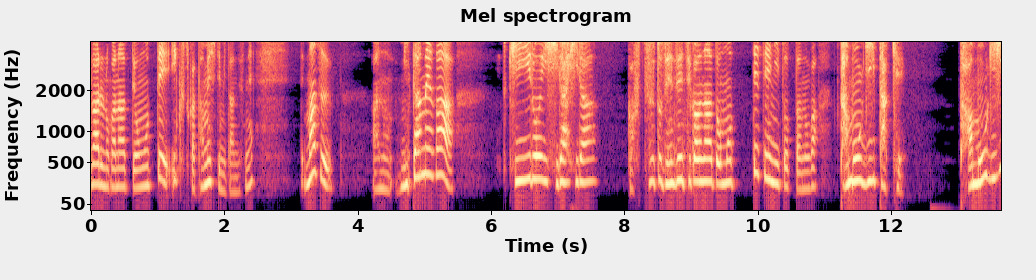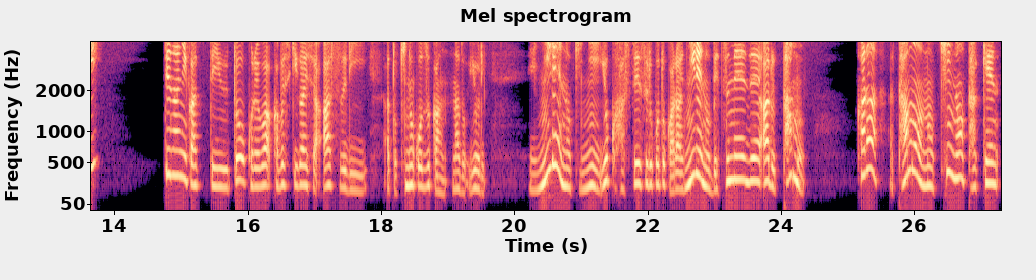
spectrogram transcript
があるのかなって思って、いくつか試してみたんですね。でまず、あの、見た目が、黄色いひらひらが普通と全然違うなと思って手に取ったのが、たもぎ竹。たもぎって何かっていうと、これは株式会社アスリー、あとキノコ図鑑などより、二例の木によく発生することから、二例の別名であるタモから、タモの木の竹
